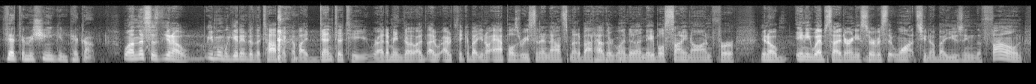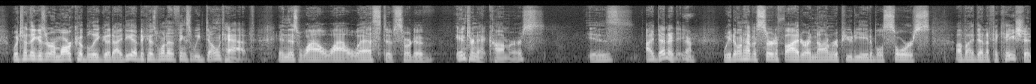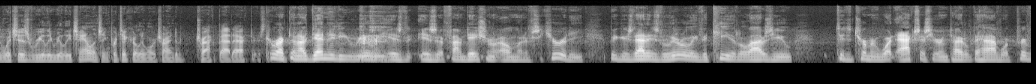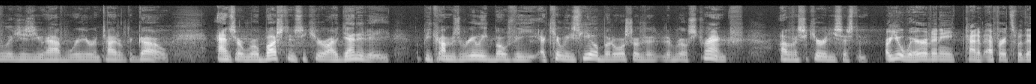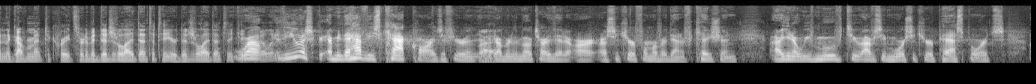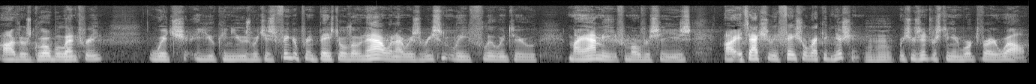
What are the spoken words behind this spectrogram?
that the machine can pick up. Well, and this is, you know, even when we get into the topic of identity, right? I mean, I, I, think about, you know, Apple's recent announcement about how they're going to enable sign on for, you know, any website or any service it wants, you know, by using the phone, which I think is a remarkably good idea because one of the things that we don't have in this wild, wild west of sort of internet commerce is identity. Yeah. We don't have a certified or a non repudiatable source of identification, which is really, really challenging, particularly when we're trying to track bad actors. Correct. And identity really is, is a foundational element of security because that is literally the key that allows you to determine what access you're entitled to have, what privileges you have, where you're entitled to go. And so, robust and secure identity becomes really both the Achilles heel, but also the, the real strength of a security system. Are you aware of any kind of efforts within the government to create sort of a digital identity or digital identity capability? Well, the U.S. I mean, they have these CAC cards if you're in, right. the government or the military that are a secure form of identification. Uh, you know, we've moved to obviously more secure passports. Uh, there's global entry, which you can use, which is fingerprint based. Although now, when I was recently flew into Miami from overseas, uh, it's actually facial recognition, mm-hmm. which was interesting and worked very well.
